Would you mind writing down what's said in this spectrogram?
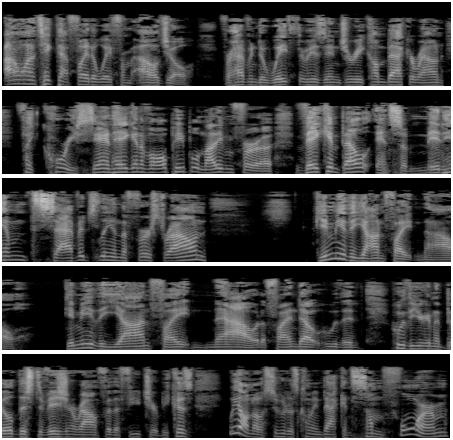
I don't want to take that fight away from Aljo for having to wait through his injury, come back around, fight Corey Sandhagen of all people, not even for a vacant belt and submit him savagely in the first round. Give me the Yan fight now. Give me the Yan fight now to find out who the who the, you're going to build this division around for the future because we all know Cejudo's coming back in some form,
